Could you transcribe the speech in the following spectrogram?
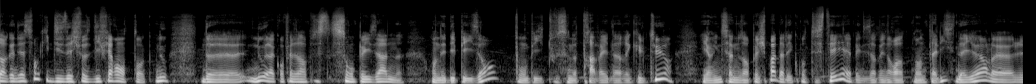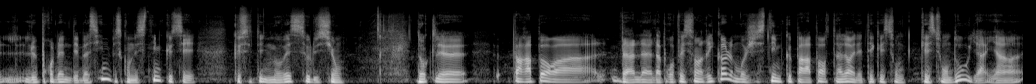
organisations qui disent des choses différentes. Donc nous, de, nous à la Confédération paysanne, on est des paysans, on vit tous notre travail d'agriculture, et ça ne nous empêche pas d'aller contester avec des environnementalistes d'ailleurs le, le problème des bassines, parce qu'on estime que c'est une mauvaise solution. Donc, par rapport à la, profession agricole, moi j'estime que par rapport tout à l'heure, il était question, question d'eau, il y a,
